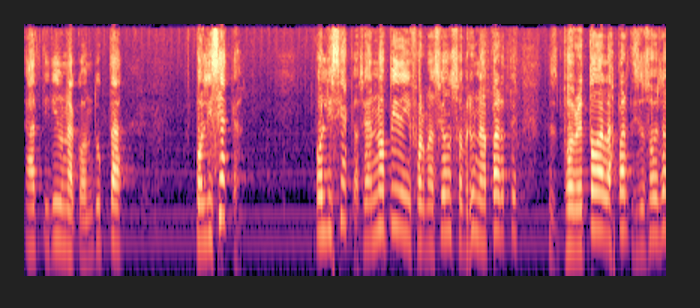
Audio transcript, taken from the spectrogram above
ha adquirido una conducta policiaca, policiaca, o sea, no pide información sobre una parte, sobre todas las partes, sino sobre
